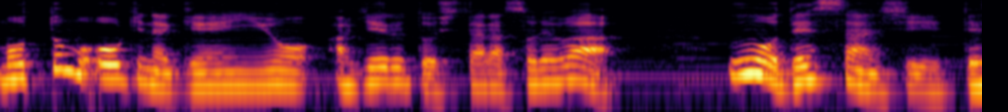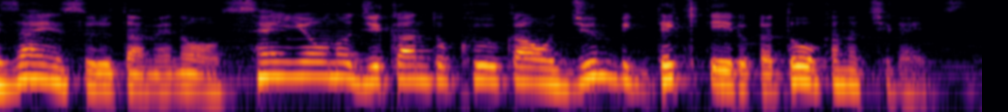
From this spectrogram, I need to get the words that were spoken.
最も大きな原因を挙げるとしたらそれは運をデッサンしデザインするための専用の時間と空間を準備できているかどうかの違いです。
